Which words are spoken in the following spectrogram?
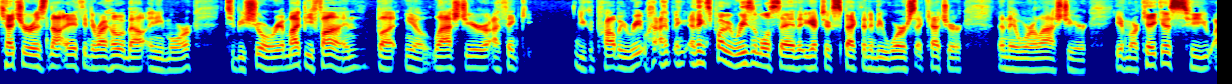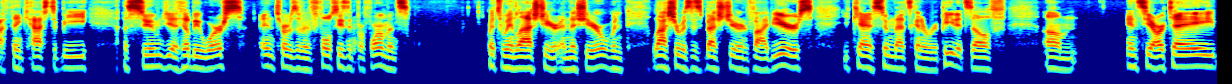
catcher is not anything to write home about anymore. To be sure, it might be fine, but you know, last year I think you could probably re- I think I think it's probably reasonable to say that you have to expect them to be worse at catcher than they were last year. You have Markakis, who I think has to be assumed he'll be worse in terms of a full season performance between last year and this year. When last year was his best year in five years, you can't assume that's going to repeat itself. Um, Inciarte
